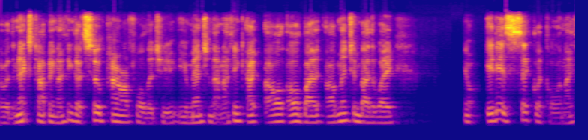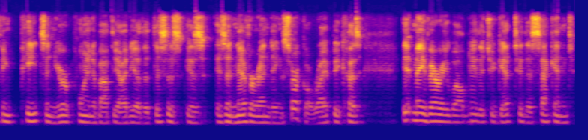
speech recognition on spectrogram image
or the next topic. And I think that's so powerful that you you mentioned that. And I think I, will I'll by I'll mention by the way, you know, it is cyclical. And I think Pete's and your point about the idea that this is is is a never ending circle, right? Because it may very well be that you get to the second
